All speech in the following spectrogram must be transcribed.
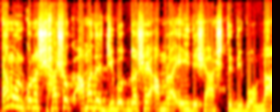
এমন কোন শাসক আমাদের জীবদ্দশায় আমরা এই দেশে আসতে দিব না।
